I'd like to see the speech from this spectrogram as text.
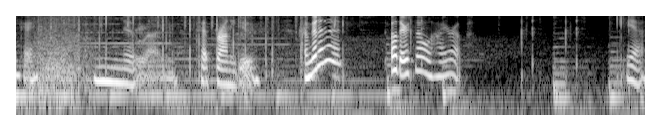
Okay. No run. Except Brawny Dude. I'm gonna... Oh, there's no higher up. Yeah.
